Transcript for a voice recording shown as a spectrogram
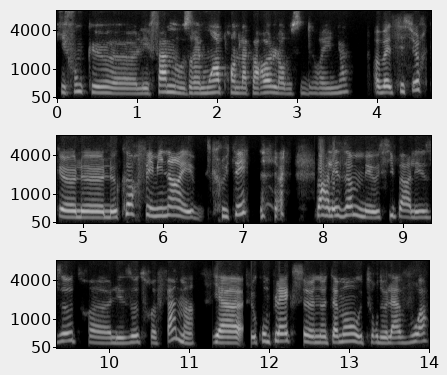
qui font que les femmes oseraient moins prendre la parole lors de ces deux réunions oh bah, C'est sûr que le, corps féminin est scruté. par les hommes, mais aussi par les autres, les autres femmes. Il y a le complexe notamment autour de la voix.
